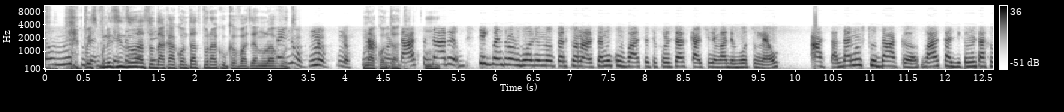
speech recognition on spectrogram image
Eu nu știu Păi pentru spuneți-mi ce să dumneavoastră votez. dacă a contat până acum că v-ați anulat Păi vot. nu, nu, nu. N-a contat. Mm. dar strict pentru orgoliul meu personal, să nu cumva să se folosească altcineva de votul meu. Asta, dar nu știu dacă, asta zic, că nu știu dacă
